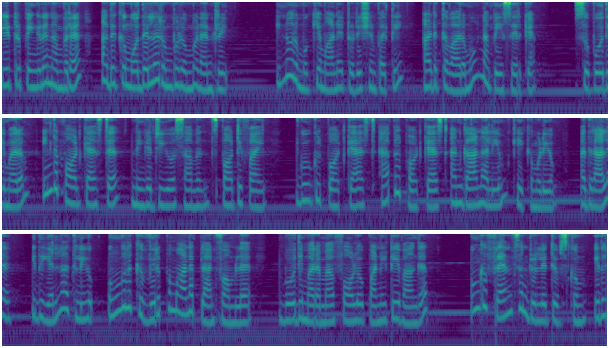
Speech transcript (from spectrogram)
கேட்டிருப்பீங்கன்னு நம்புறேன். அதுக்கு முதல்ல ரொம்ப ரொம்ப நன்றி. இன்னொரு முக்கியமான ட்ரெடிஷன் பத்தி அடுத்த வாரமும் நான் பேசியிருக்கேன் சுபோதி மரம் இந்த பாட்காஸ்ட்டை நீங்க Jio Saavn Spotify Google podcast Apple podcast and கானாலையும் கேட்க முடியும். அதனால இது எல்லாத்துலேயும் உங்களுக்கு விருப்பமான பிளாட்ஃபார்மில் போதி மரமை ஃபாலோ பண்ணிட்டே வாங்க. உங்கள் ஃப்ரெண்ட்ஸ் அண்ட் ரிலேட்டிவ்ஸ்க்கும் இதை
